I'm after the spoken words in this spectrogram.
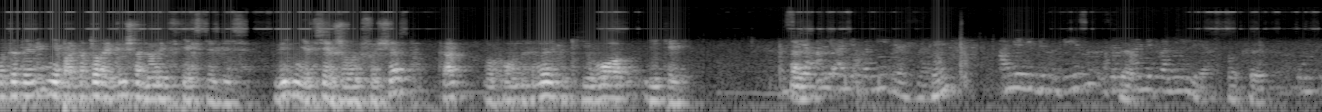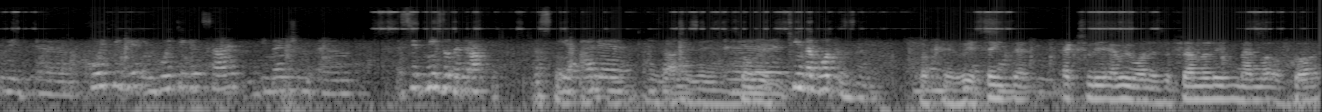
Вот это видение, про которое Кришна говорит в тексте здесь. Видение всех живых существ, как духовных энергий, как его детей. Dass wir alle eine Familie sind. Hm? Alle Lebewesen sind Ja. eine Familie. Okay. Und mit äh, heutige, in heutiger Zeit, die Menschen, ähm, es wird nicht so betrachtet, dass wir alle einfach, äh, Kinder Gottes sind. Okay. We think that actually everyone is a family member of God,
